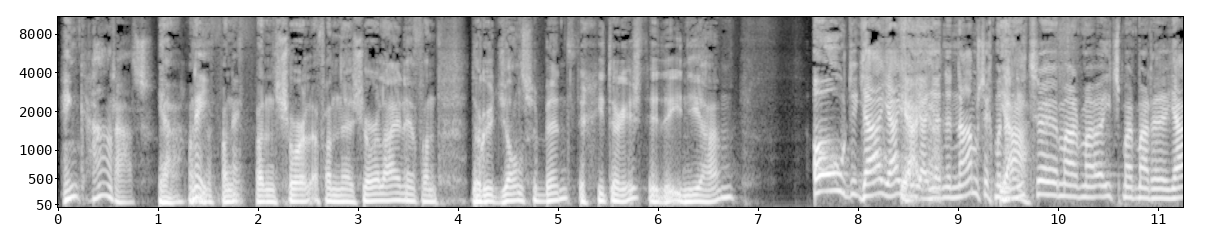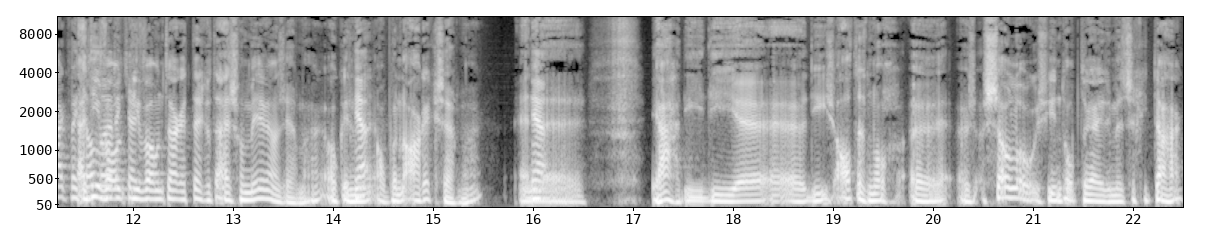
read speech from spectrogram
Henk Haanraads? Ja, van, nee, van, nee. van, Shore, van uh, Shoreline en van de Ruud Jansen Band, de gitarist, de, de Indiaan. Oh, de, ja, ja, ja, ja, de naam zegt me Ja. niet, uh, maar, maar iets, maar, maar uh, ja, ik weet Ja, wel die, woont, jij- die woont daar tegen het IJs van Meer aan, zeg maar. Ook in, op een ark, zeg maar. En Ja. Ja, die, die, eh, eh, die is altijd nog eh, solo is hij aan het optreden met zijn gitaar.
